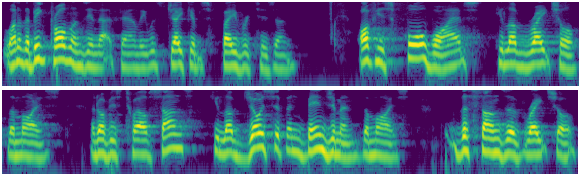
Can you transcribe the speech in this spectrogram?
one of the big problems in that family was Jacob's favoritism. Of his four wives, he loved Rachel the most. And of his 12 sons, he loved Joseph and Benjamin the most, the sons of Rachel.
